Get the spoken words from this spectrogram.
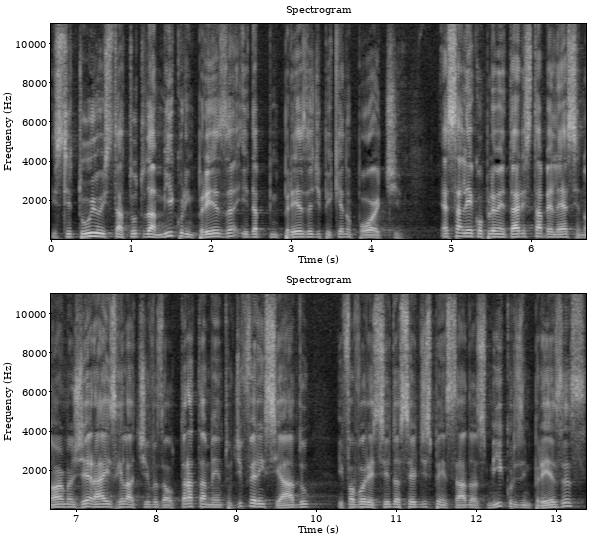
institui o Estatuto da Microempresa e da Empresa de Pequeno Porte. Essa lei complementar estabelece normas gerais relativas ao tratamento diferenciado e favorecido a ser dispensado às microempresas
